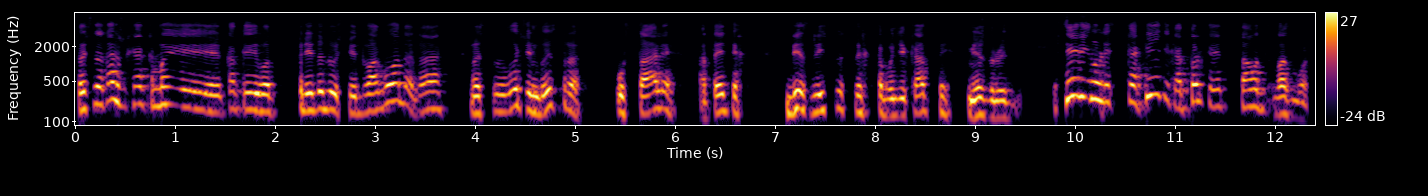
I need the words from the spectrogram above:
Точно так же, как мы, как и вот предыдущие два года, да, мы очень быстро устали от этих безличностных коммуникаций между людьми. Все ринулись в кофейни, как только это стало возможно.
